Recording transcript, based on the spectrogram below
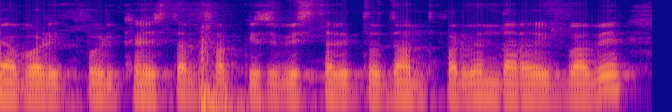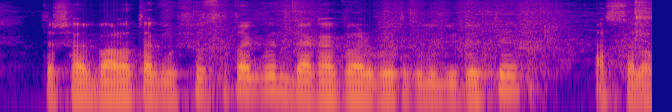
ব্যবহারিক পরীক্ষার স্থান সব কিছু বিস্তারিত জানতে পারবেন ধারাবাহিকভাবে। তো সবাই ভালো থাকবেন, সুস্থ থাকবেন। দেখা পরবর্তী কোনো ভিডিওতে। আসসালাম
